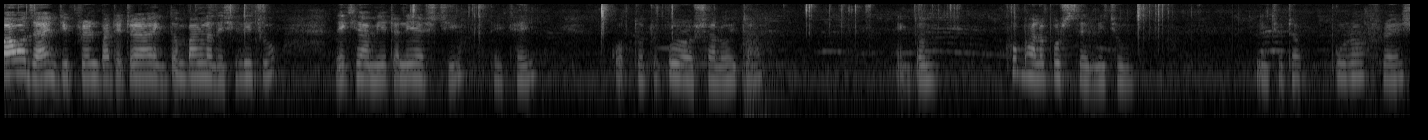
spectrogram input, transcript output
পাওয়া যায় ডিফারেন্ট বাট এটা একদম বাংলাদেশি লিচু। দেখে আমি এটা নিয়ে আসছি, দেখাই কতটুকু রসালো এটা। একদম। খুব ভালো পড়ছে লিচু। লিচুটা পুরো ফ্রেশ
